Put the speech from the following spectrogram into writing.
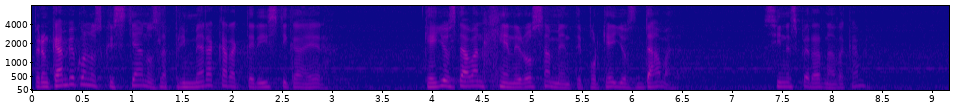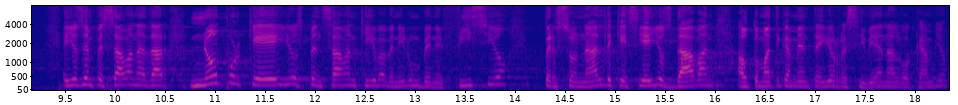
Pero en cambio con los cristianos la primera característica era que ellos daban generosamente porque ellos daban sin esperar nada a cambio. Ellos empezaban a dar no porque ellos pensaban que iba a venir un beneficio personal de que si ellos daban automáticamente ellos recibían algo a cambio,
